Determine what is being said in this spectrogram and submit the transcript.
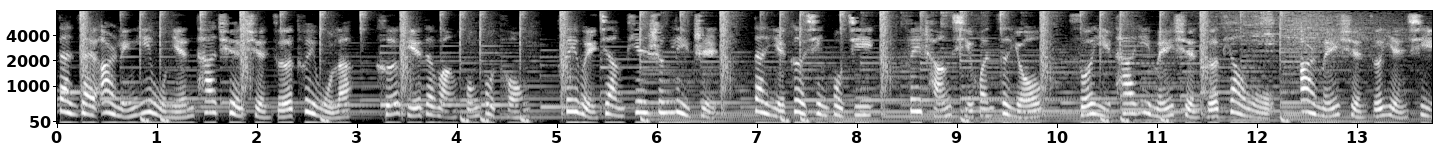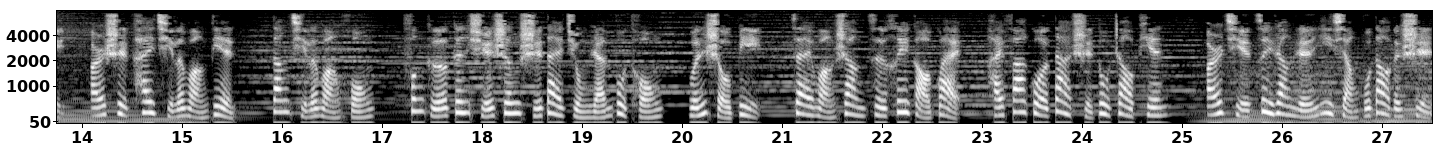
但在二零一五年他却选择退伍了。和别的网红不同，黑尾酱天生丽质，但也个性不羁，非常喜欢自由，所以他一没选择跳舞，二没选择演戏，而是开启了网店，当起了网红，风格跟学生时代迥然不同，纹手臂。在网上自黑搞怪，还发过大尺度照片，而且最让人意想不到的是，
